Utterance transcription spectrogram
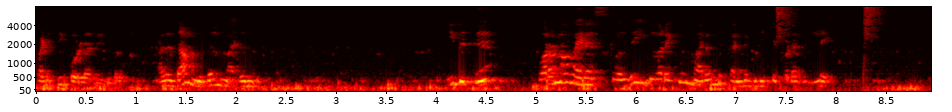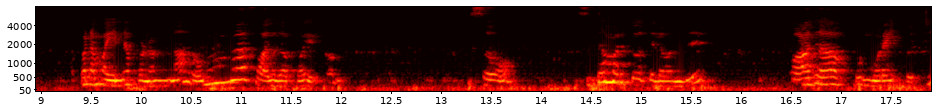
படுத்தி கொள்ள வேண்டும். அதுதான் முதல் மருந்து. இதுக்கு கொரோனா வைரஸ்க்கு வந்து இதுவரைக்கும் மருந்து கண்டுபிடிக்கப்படவில்லை. அப்போ நம்ம என்ன பண்ணணும்னா ரொம்ப பாதுகாப்பாக இருக்கணும். ஸோ சித்த மருத்துவத்தில் வந்து பாதுகாப்பு முறை பற்றி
